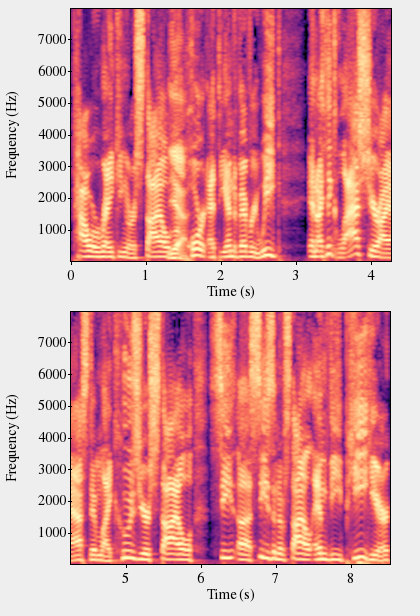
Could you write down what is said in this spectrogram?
power ranking or a style Yeah. report at the end of every week. And I think last year I asked him like, "Who's your style uh, season of style MVP here?"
